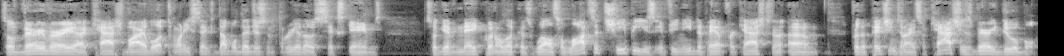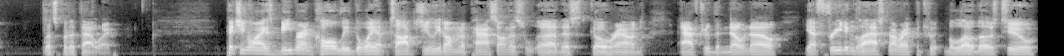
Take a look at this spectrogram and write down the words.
So very, very uh, cash viable at 26, double digits in three of those six games. So give Naquin a look as well. So lots of cheapies if you need to pay up for cash to, um, for the pitching tonight. So cash is very doable. Let's put it that way. Pitching wise, Bieber and Cole lead the way up top. Giolito, I'm going to pass on this uh, this go round after the no no. You got Fried and Glasnow right between, below those two.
